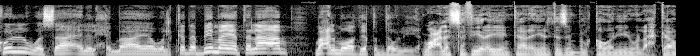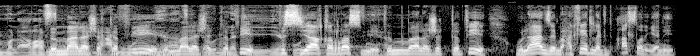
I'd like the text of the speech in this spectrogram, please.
كل وسائل الحماية والكذا بما يتلائم مع المواثيق الدولية. وعلى السفير أيا كان أن يلتزم بالقوانين والأحكام والأعراف مما لا شك فيه مما لا شك فيه في السياق الرسمي في مما لا شك فيه. والآن زي ما حكيت لك أصلا يعني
